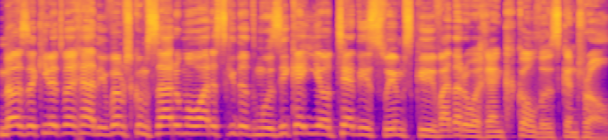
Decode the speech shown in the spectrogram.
Nós aqui na tua rádio vamos começar uma hora seguida de música e é o Teddy Swims que vai dar o arranque com Lose Control.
